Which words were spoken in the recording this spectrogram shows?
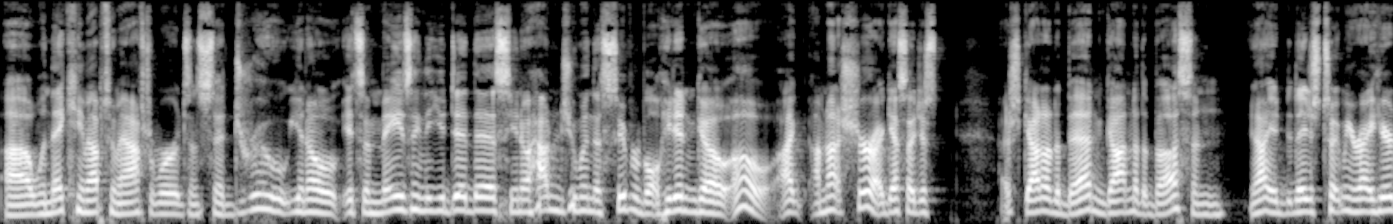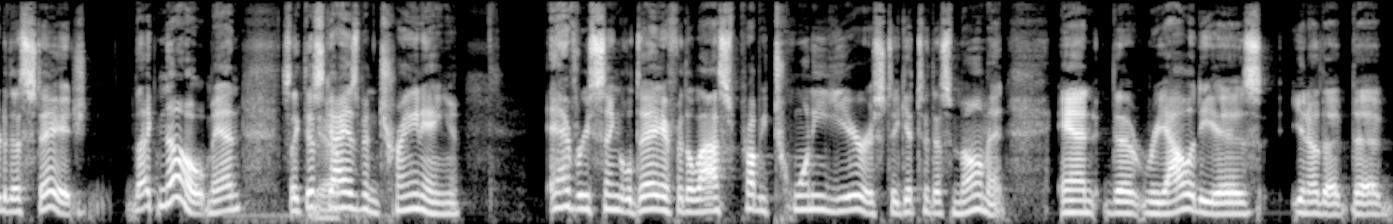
uh, when they came up to him afterwards and said, Drew, you know, it's amazing that you did this. You know, how did you win the Super Bowl? He didn't go, oh, I, I'm not sure. I guess I just I just got out of bed and got into the bus and yeah, they just took me right here to this stage. Like, no, man. It's like this yeah. guy has been training every single day for the last probably 20 years to get to this moment. And the reality is, you know, the the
